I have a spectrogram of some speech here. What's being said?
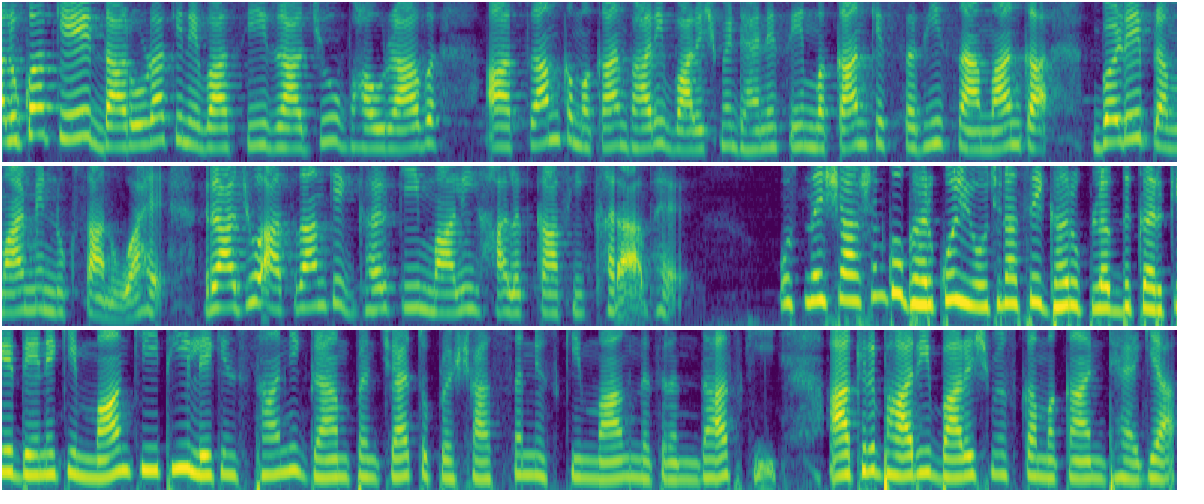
तालुका के दारोड़ा के निवासी राजू भाऊराव आतराम का मकान भारी बारिश में ढहने से मकान के सभी सामान का बड़े प्रमाण में नुकसान हुआ है। राजू आतराम के घर की माली हालत काफ़ी खराब है। उसने शासन को घरकुल योजना से घर उपलब्ध करके देने की मांग की थी, लेकिन स्थानीय ग्राम पंचायत और प्रशासन ने उसकी मांग नजरअंदाज की। आखिर भारी बारिश में उसका मकान ढह गया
